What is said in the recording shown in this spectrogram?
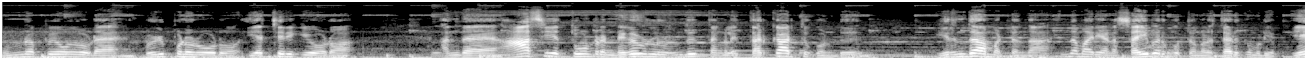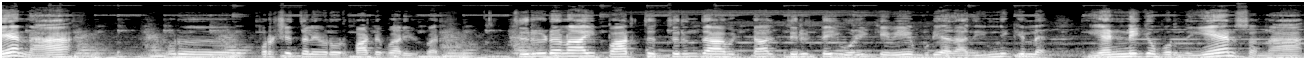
முன்னப்போட விழிப்புணர்வோடும் எச்சரிக்கையோடும் அந்த ஆசையை தூண்டுற நிகழ்வுகளிலிருந்து தங்களை தற்காத்து கொண்டு இருந்தால் மட்டும்தான் இந்த மாதிரியான சைபர் குற்றங்களை தடுக்க முடியும். ஏன்னா ஒரு புரட்சித் தலைவர் ஒரு பாட்டு பாடியிருப்பார். திருடனாய் பார்த்து திருந்தாவிட்டால் திருட்டை ஒழிக்கவே முடியாது. அது இன்னைக்கு இல்லை என்னைக்கும் பொருந்தும் ஏன்னு சொன்னால்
